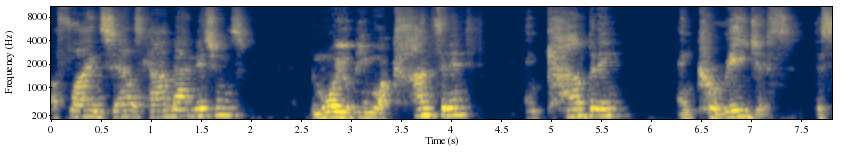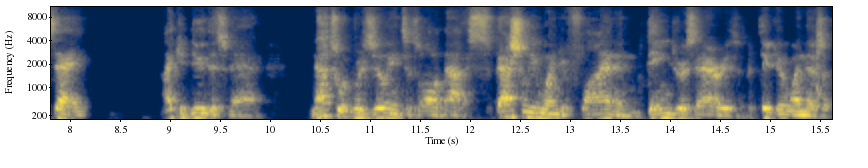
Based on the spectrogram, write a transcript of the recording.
of flying sales combat missions, the more you'll be more confident and competent and courageous to say, I could do this, man. And that's what resilience is all about, especially when you're flying in dangerous areas, in particular when there's a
